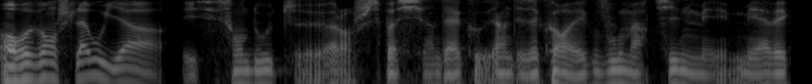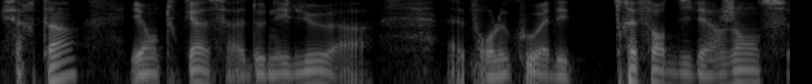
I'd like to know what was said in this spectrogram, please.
En revanche, là où il y a, et c'est sans doute, euh, alors je ne sais pas si c'est un, désaccord avec vous, Martine, mais, mais avec certains, et en tout cas, ça a donné lieu à, euh, pour le coup, à des très fortes divergences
